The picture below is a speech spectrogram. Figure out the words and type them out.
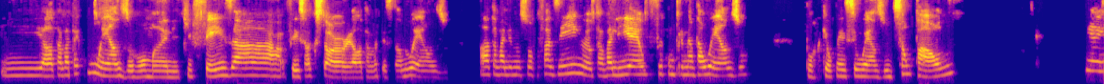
e ela estava até com o Enzo Romani, que fez a fez Rock Story. Ela estava testando o Enzo. Ela estava ali no sofazinho, eu estava ali, eu fui cumprimentar o Enzo, porque eu conheci o Enzo de São Paulo. E aí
